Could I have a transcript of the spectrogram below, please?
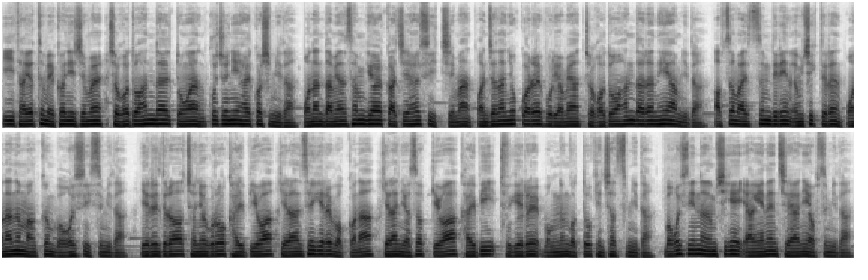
이 다이어트 메커니즘을 적어도 한 달 동안 꾸준히 할 것입니다. 원한다면 3개월까지 할 수 있지만 완전한 효과를 보려면 적어도 한 달은 해야 합니다. 앞서 말씀드린 음식들은 원하는 만큼 먹을 수 있습니다. 예를 들어 저녁으로 갈비와 계란 3개를 먹거나 계란 6개와 갈비 2개를 먹는 것도 괜찮습니다. 먹을 수 있는 음식의 양에는 제한이 없습니다.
